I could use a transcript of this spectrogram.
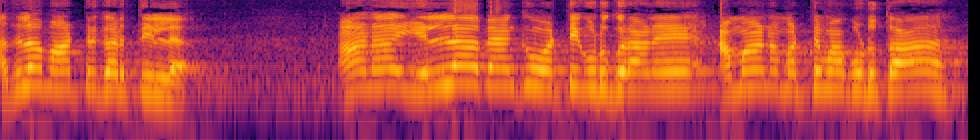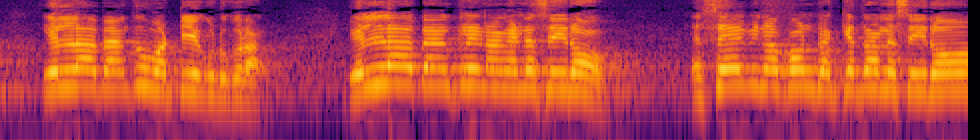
அதெல்லாம் மாற்று கருத்து இல்லை. ஆனால் எல்லா பேங்க்கும் வட்டி கொடுக்குறானே. அமானை மட்டுமா கொடுத்தான் எல்லா பேங்க்கும் வட்டியை கொடுக்குறான். எல்லா பேங்க்லையும் நாங்கள் என்ன செய்கிறோம் சேவிங் அக்கௌண்ட் வைக்கத்தானே செய்கிறோம்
